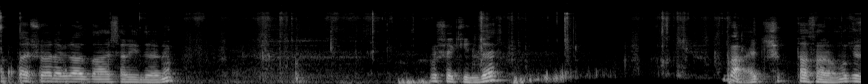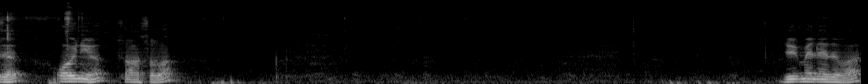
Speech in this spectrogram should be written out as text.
Hatta şöyle biraz daha aşağı indirelim. Bu şekilde. Gayet şık tasarımlı güzel. Oynuyor sağa sola. Düğmeleri var.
